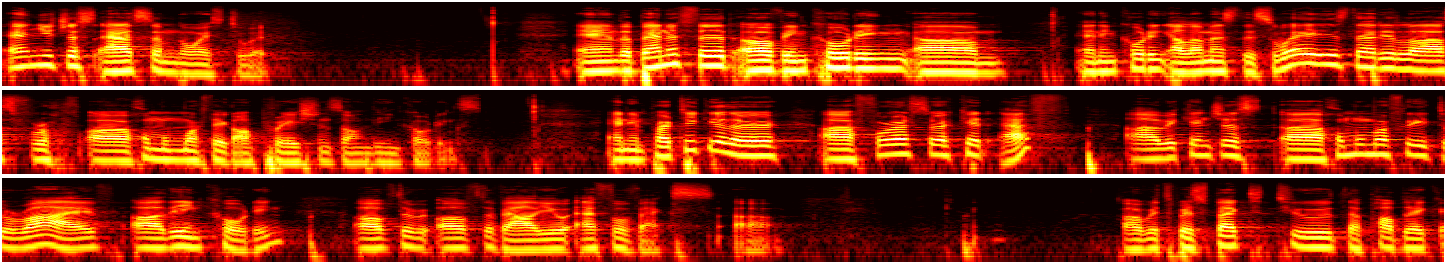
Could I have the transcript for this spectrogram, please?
and you just add some noise to it. And the benefit of encoding um, and encoding elements this way is that it allows for uh, homomorphic operations on the encodings. And in particular, uh, for a circuit F, uh, we can just uh, homomorphically derive uh, the encoding of the, of the value f of x with respect to the public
